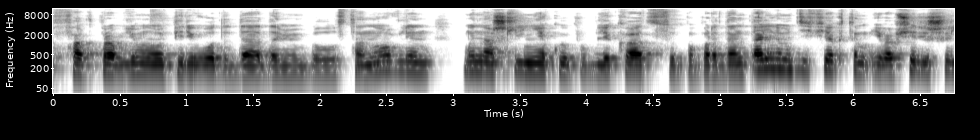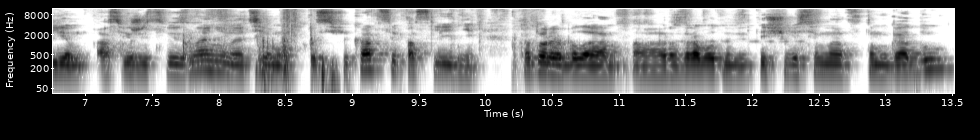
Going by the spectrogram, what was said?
Факт проблемного перевода дадами был установлен. Мы нашли некую публикацию по парадонтальным дефектам и вообще решили освежить свои знания на тему классификации последней, которая была разработана в 2018 году,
